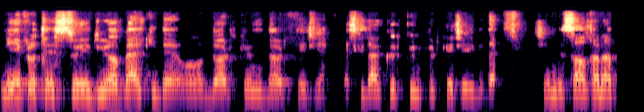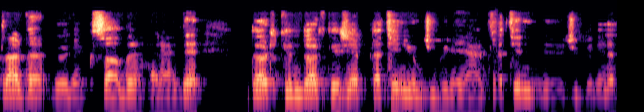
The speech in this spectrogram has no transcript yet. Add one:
Neyi protesto ediyor? Belki de o dört gün dört gece, eskiden kırk gün kırk geceydi de şimdi saltanatlar da böyle kısaldı herhalde. Dört gün dört gece platinyum jübile yani platin e, jübilenin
